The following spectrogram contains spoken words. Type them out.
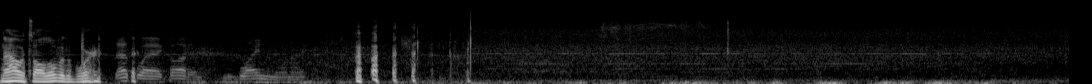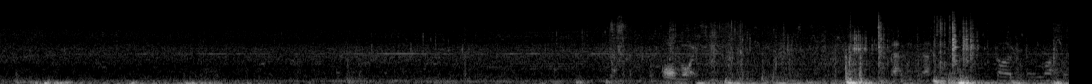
Now it's all over the board. That's why I caught him. He was blinding one eye. Oh boy. That's a muscle.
